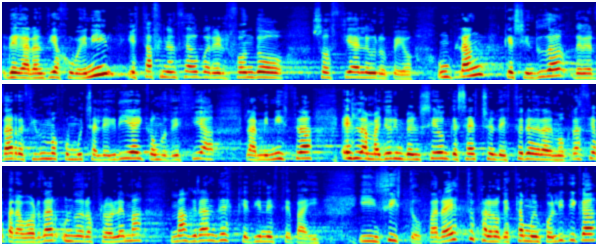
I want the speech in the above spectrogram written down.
de garantía juvenil y está financiado por el Fondo Social Europeo. Un plan que, sin duda, de verdad recibimos con mucha alegría y, como decía la ministra, es la mayor inversión que se ha hecho en la historia de la democracia para abordar uno de los problemas más grandes que tiene este país. insisto, para esto es para lo que estamos en política,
